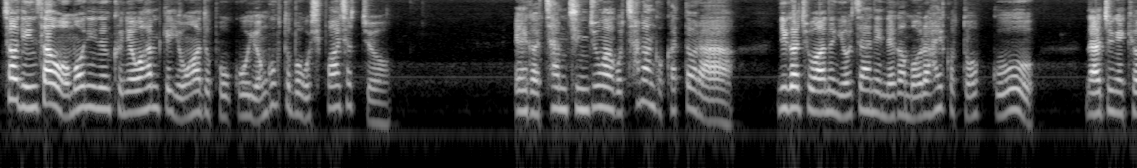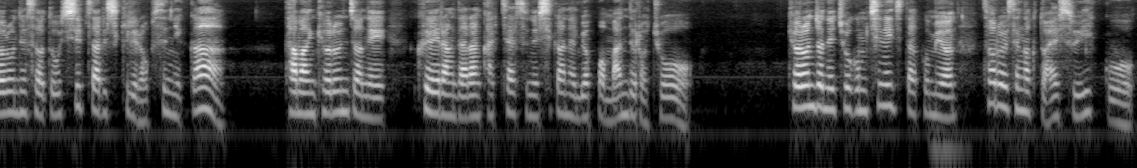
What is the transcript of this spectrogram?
첫 인사 후 어머니는 그녀와 함께 영화도 보고 영국도 보고 싶어 하셨죠. 애가 참 진중하고 참한 것 같더라. 네가 좋아하는 여자 안에 내가 뭐라 할 것도 없고 나중에 결혼해서도 시집살이 시킬 일 없으니까 다만 결혼 전에 그 애랑 나랑 같이 할 수 있는 시간을 몇 번 만들어줘. 결혼 전에 조금 친해지다 보면 서로의 생각도 알 수 있고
